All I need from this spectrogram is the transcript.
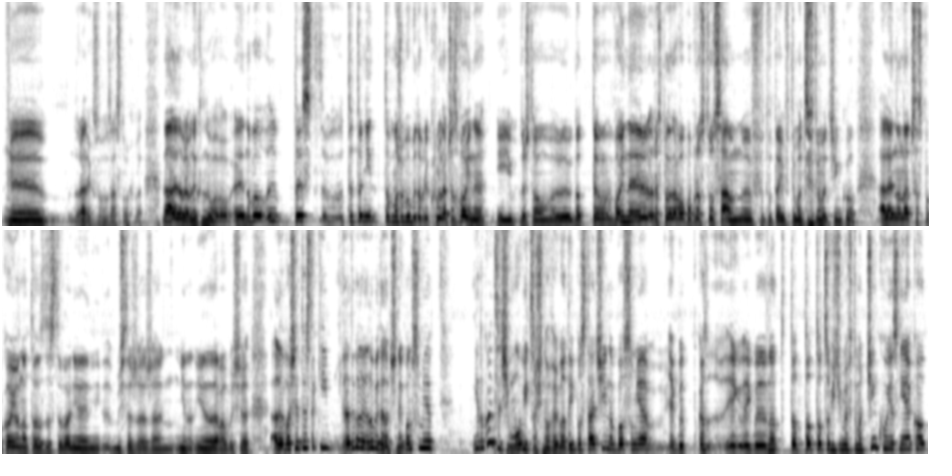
Yy, Radek znowu zasnął chyba. No ale dobra, będę kontynuował. Yy, no bo yy, to jest, to, to, nie, to może byłby dobry król na czas wojny i zresztą no, tę wojnę rozplanował po prostu sam w, tutaj w tym, w tym odcinku, ale no na czas pokoju no to zdecydowanie myślę, że, że nie, nie nadawałby się. Ale właśnie to jest taki, dlatego ja lubię ten odcinek, bo on w sumie nie do końca ci mówi coś nowego o tej postaci, no bo w sumie jakby, jakby no to, to, to, co widzimy w tym odcinku jest niejako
